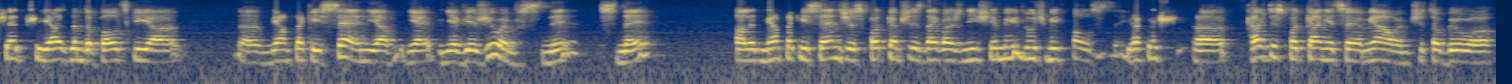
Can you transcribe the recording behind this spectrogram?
przed przyjazdem do Polski ja e, miałem taki sen, ja nie, nie wierzyłem w sny, sny, ale miałem taki sen, że spotkam się z najważniejszymi ludźmi w Polsce. Jakoś e, każde spotkanie, co ja miałem, czy to było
